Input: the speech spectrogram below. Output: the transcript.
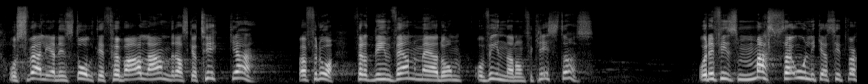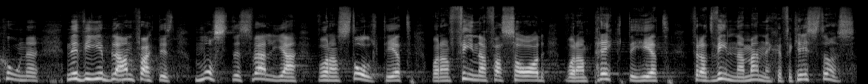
och svälja din stolthet för vad alla andra ska tycka. Varför då? För att bli en vän med dem och vinna dem för Kristus. Och det finns massa olika situationer när vi ibland faktiskt måste svälja våran stolthet, våran fina fasad, våran präktighet för att vinna människor för Kristus.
